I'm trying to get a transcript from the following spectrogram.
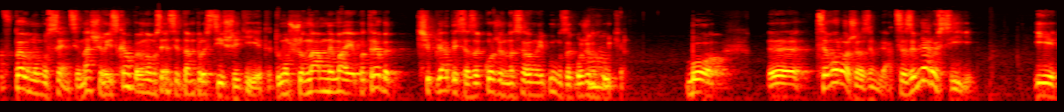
В певному сенсі наші війська в певному сенсі там простіше діяти, тому що нам немає потреби чіплятися за кожен населений пункт, за кожен хутір. Бо це ворожа земля, це земля Росії. І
